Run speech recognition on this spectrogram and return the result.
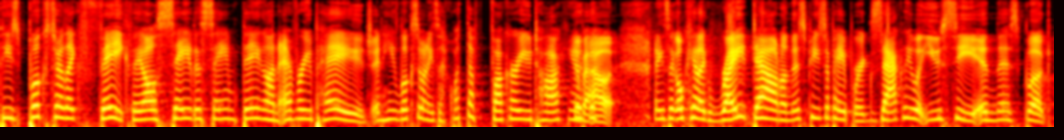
"These books are like fake. They all say the same thing on every page." And he looks at and he's like, "What the fuck are you talking about?" and he's like, "Okay, like write down on this piece of paper exactly what you see in this book."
